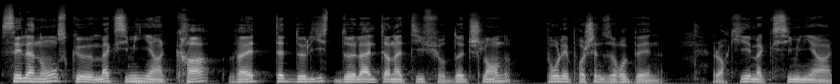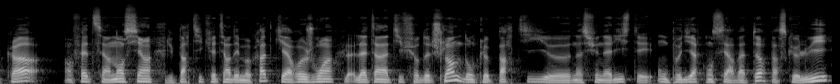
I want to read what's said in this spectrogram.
c'est l'annonce que Maximilien Kra va être tête de liste de l'alternative für Deutschland pour les prochaines européennes. Alors qui est Maximilien Kra? En fait, c'est un ancien du Parti chrétien-démocrate qui a rejoint l'Alternative für Deutschland, donc le parti euh, nationaliste et on peut dire conservateur, parce que lui,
